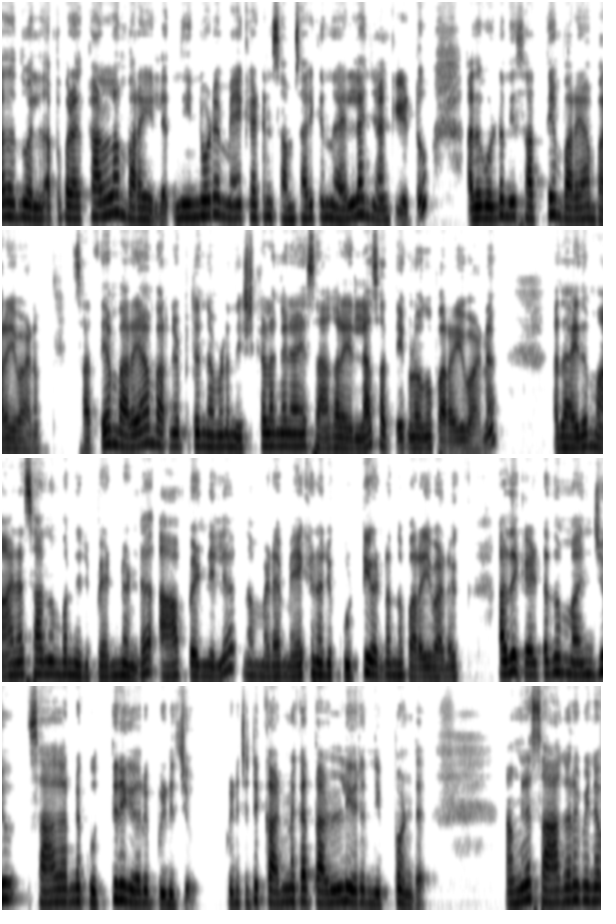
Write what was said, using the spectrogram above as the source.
അതൊന്നും അല്ല അപ്പം പറയാം കള്ളം പറയില്ല. നിന്നോട് മേക്കേട്ടൻ സംസാരിക്കുന്നതെല്ലാം ഞാൻ കേട്ടു. അതുകൊണ്ട് നീ സത്യം പറയാൻ പറയുവാണ്. സത്യം പറയാൻ പറഞ്ഞപ്പോൾ നമ്മുടെ നിഷ്കളങ്കനായ സാഗർ എല്ലാ സത്യങ്ങളും അങ്ങ് പറയുവാണ്. അതായത് മാനസ എന്നും പറഞ്ഞൊരു പെണ്ണുണ്ട്. ആ പെണ്ണിൽ നമ്മുടെ മേഘൻ ഒരു കുട്ടിയുണ്ടെന്ന് പറയുവാണ്. അത് കേട്ടതും മഞ്ജു സാഗറിന്റെ കുത്തിന് കയറി പിടിച്ചു. പിടിച്ചിട്ട് കണ്ണൊക്കെ തള്ളി ഒരു നിപ്പുണ്ട്. അങ്ങനെ സാഗർ പിന്നെ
